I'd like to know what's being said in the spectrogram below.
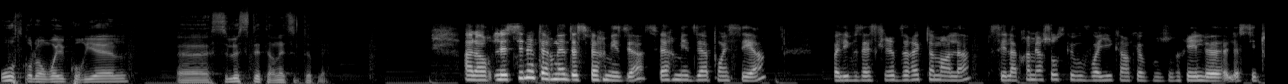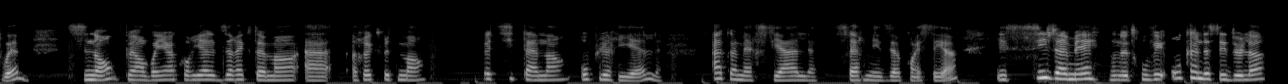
où est-ce qu'on doit envoyer le courriel? Euh, sur le site Internet, s'il te plaît. Alors, le site Internet de Sphère Média, sphèremedia.ca, vous allez vous inscrire directement là. C'est la première chose que vous voyez quand vous ouvrez le, site Web. Sinon, vous pouvez envoyer un courriel directement à recrutement petit au pluriel à commercial sphèremedia.ca. Et si jamais vous ne trouvez aucun de ces deux-là,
